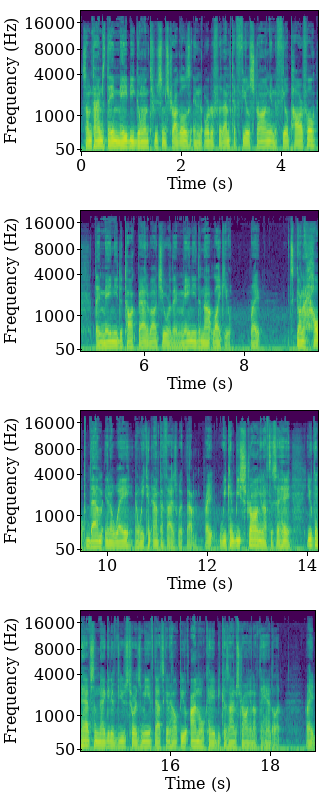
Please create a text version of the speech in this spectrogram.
Sometimes they may be going through some struggles, and in order for them to feel strong and to feel powerful, they may need to talk bad about you or they may need to not like you, right? It's going to help them in a way and we can empathize with them right? We can be strong enough to say hey you can have some negative views towards me if that's going to help you. I'm okay because i'm strong enough to handle it right?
